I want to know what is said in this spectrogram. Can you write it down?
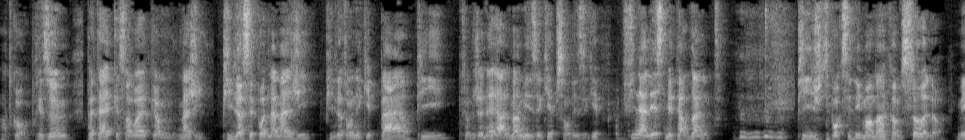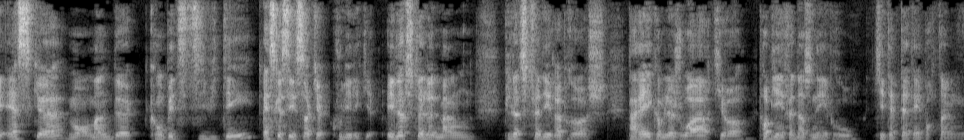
en tout cas, on présume. Peut-être que ça va être comme magie. Puis là, c'est pas de la magie. Puis là, ton équipe perd. Puis, comme généralement, mes équipes sont des équipes finalistes mais perdantes. Puis je dis pas que c'est des moments comme ça, là. Mais est-ce que mon manque de compétitivité, est-ce que c'est ça qui a coulé l'équipe? Et là, tu te le demandes. Puis là, tu te fais des reproches. Pareil comme le joueur qui a pas bien fait dans une impro qui était peut-être importante,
